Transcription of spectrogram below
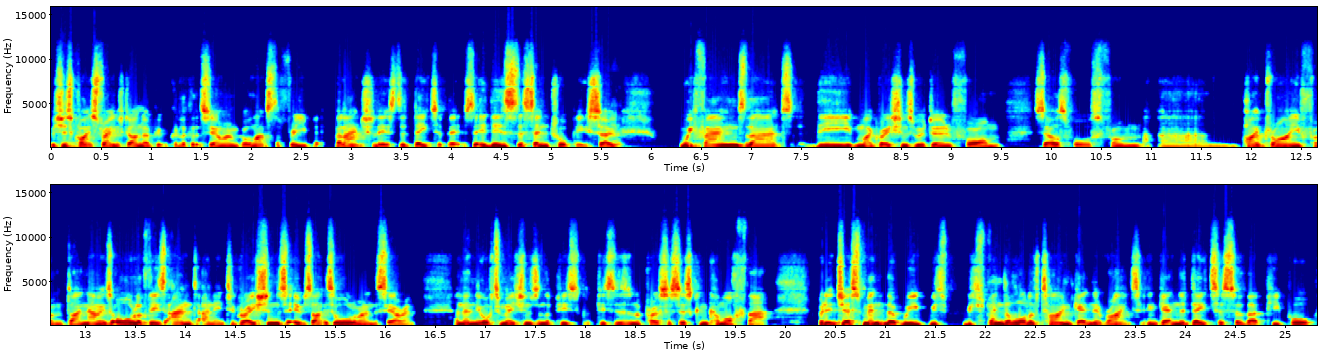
which is quite strange because I know people could look at the CRM and go, well, that's the free bit, but actually it's the data bits. It is the central piece. So we found that the migrations we are doing from Salesforce, from um, Pipedrive, from Dynamics, all of these and and integrations, it was like it's all around the CRM, and then the automations and the piece, pieces and the processes can come off that. But it just meant that we we we spend a lot of time getting it right and getting the data so that people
